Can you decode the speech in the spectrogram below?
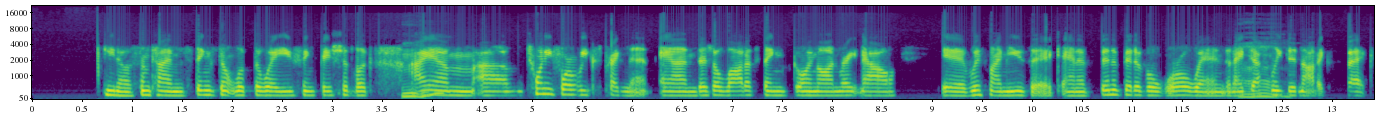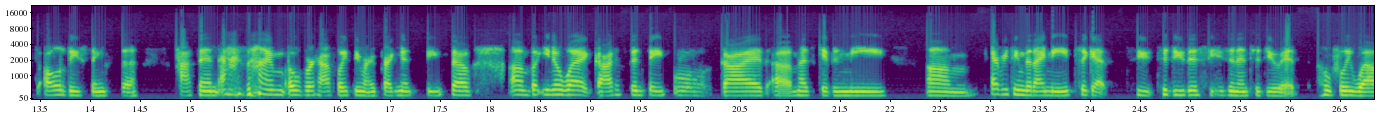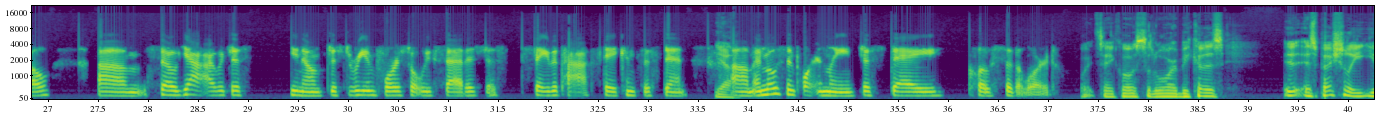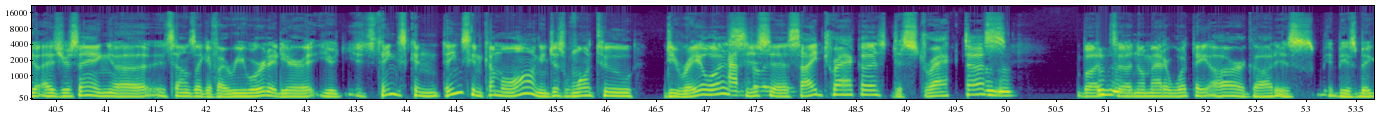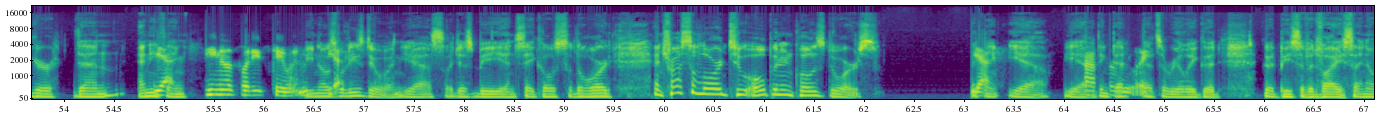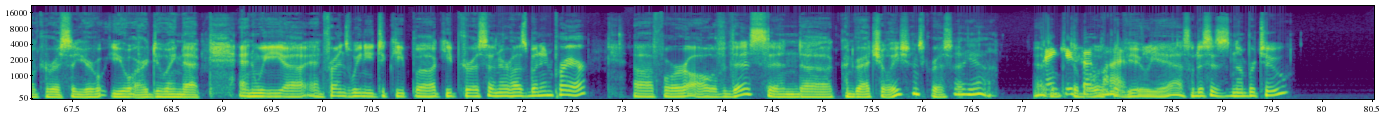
you know, sometimes things don't look the way you think they should look. Mm-hmm. I am um, 24 weeks pregnant, and there's a lot of things going on right now uh, with my music, and it's been a bit of a whirlwind, and I ah. definitely did not expect all of these things to happen as I'm over halfway through my pregnancy. So, um, but you know what? God has been faithful. God um, has given me um, everything that I need to get to, to do this season and to do it hopefully well. Um, so yeah, I would just you know just reinforce what we've said is just stay the path, stay consistent, Yeah. um, and most importantly, just stay close to the Lord. stay close to the Lord because, especially as you're saying, uh, it sounds like if I reword it here, it, you, things can things can come along and just want to derail us, just uh, sidetrack us, distract us. Mhm. But Mhm. uh, no matter what they are, God is is bigger than anything. Yes, He knows what He's doing. He knows Yes. what he's doing. Yes. So just be and stay close to the Lord and trust the Lord to open and close doors. Yes. think- yeah. Yeah. I think that that's a really good good piece of advice. I know Carissa, you're you are doing that. And we uh, and friends, we need to keep uh, keep Carissa and her husband in prayer uh, for all of this. And uh, congratulations, Carissa. Yeah. Yeah, Thank you so both much. of you. Yeah. So this is number two.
